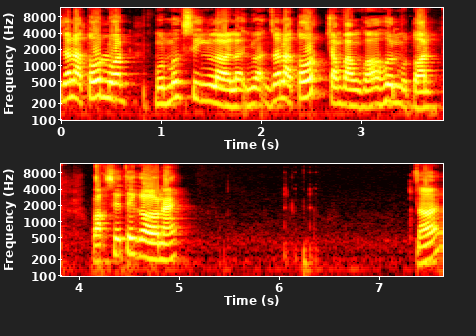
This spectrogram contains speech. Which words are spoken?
Rất là tốt luôn, một mức sinh lời lợi nhuận rất là tốt trong vòng có hơn một tuần. Hoặc CTG này. Đấy,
